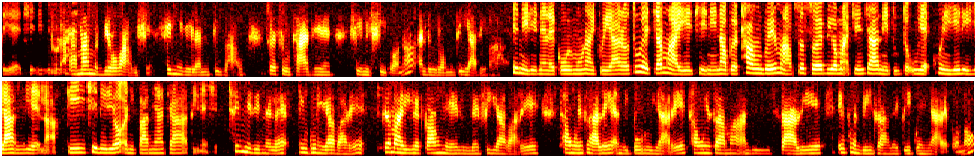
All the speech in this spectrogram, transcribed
သေးတဲ့အခြေအနေမျိုးလားဘာမှမပြောပါဘူးရှင်ရှေ့နေတွေလည်းမသိပါဘူးဆွဲဆိုထားခြင်းရှိမရှိပေါ့နော်အဲ့လိုတော့မသိရသေးပါဘူးရှေ့နေတွေနဲ့လည်းကိုဝေမုန်းနိုင်တွေ့ရတော့သူ့ရဲ့ကျန်းမာရေးအခြေအနေနောက်ပြီးထောင်တွင်းမှာဆွဆွဲပြီးတော့မှအကျဉ်းချနေသူတူရဲ့ခွင့်ရေးတွေရနေရဲ့လားဒီအခြေအနေတွေရောအန်ဒီဘာများကြားရသေးလဲရှင်ရှေ့နေတွေနဲ့လည်းတင်ခွင့်ရပါတယ် ကျမကြီးလည်းကောင်းတယ်လို့လည်းသိရပါတယ်။ထောင်ဝင်စာလည်းအန်ဒီပို့လို့ရတယ်။ထောင်ဝင်စာမှာအန်ဒီစာလေးအိတ်ဖွင့်ပေးစာလည်း ပေးခွင့်ရတယ်ပေါ့နော်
